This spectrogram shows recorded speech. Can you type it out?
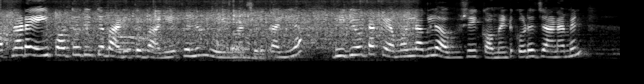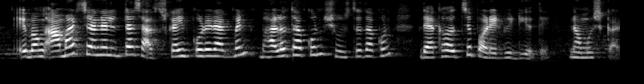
আপনারা এই পদ্ধতিতে বাড়িতে বানিয়ে ফেলুন রুই মাছের কালিয়া। ভিডিওটা কেমন লাগলে অবশ্যই কমেন্ট করে জানাবেন এবং আমার চ্যানেলটা সাবস্ক্রাইব করে রাখবেন। ভালো থাকুন, সুস্থ থাকুন। দেখা হচ্ছে পরের ভিডিওতে। নমস্কার।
